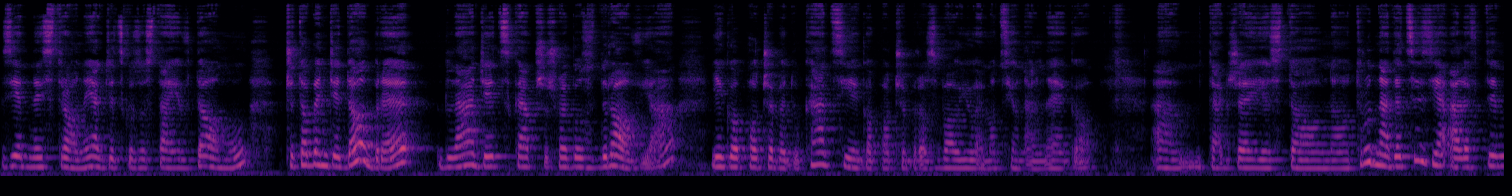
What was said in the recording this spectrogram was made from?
z jednej strony, jak dziecko zostaje w domu, czy to będzie dobre dla dziecka przyszłego zdrowia, jego potrzeb edukacji, jego potrzeb rozwoju emocjonalnego. Em, Także jest to no, trudna decyzja, ale w tym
